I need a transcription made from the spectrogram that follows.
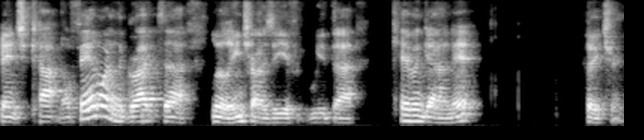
bench cut. And I found one of the great uh, little intros here with uh, Kevin Garnett featuring.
